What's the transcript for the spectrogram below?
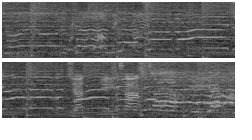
所有的坎坷挫败，就带不一、二、三、三、二、一，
